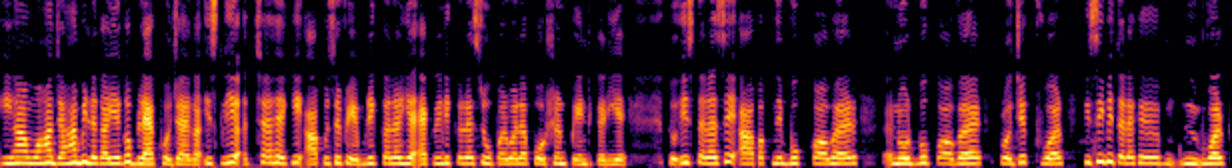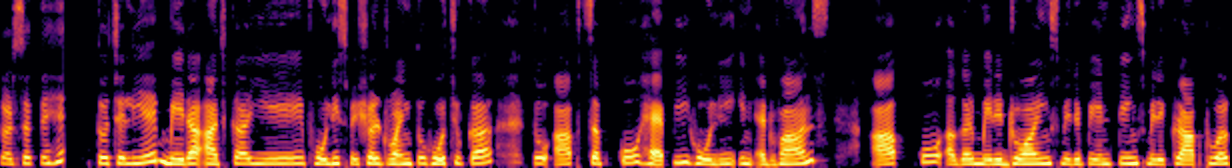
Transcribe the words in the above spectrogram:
यहाँ, वहाँ जहाँ भी लगाइएगा ब्लैक हो जाएगा। इसलिए अच्छा है कि आप उसे फेब्रिक कलर या एक्रीलिक कलर से ऊपर वाला पोर्शन पेंट करिए। तो इस तरह से आप अपने book cover notebook cover project work किसी भी तरह के वर्क कर सकते हैं। तो चलिए, मेरा आज का ये होली स्पेशल ड्राइंग तो हो चुका। तो आप सबको हैप्पी होली इन एडवांस आपको अगर मेरे ड्राइंग्स मेरे पेंटिंग्स मेरे क्राफ्ट वर्क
